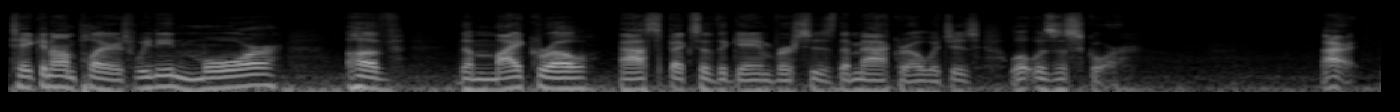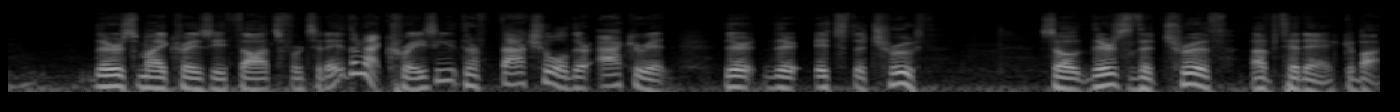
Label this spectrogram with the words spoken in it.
taking on players. We need more of the micro aspects of the game versus the macro, which is what was the score. All right there's my crazy thoughts for today. They're not crazy. They're factual. They're accurate. They're, they're, it's the truth. So there's the truth of today. Goodbye.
